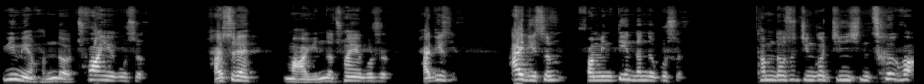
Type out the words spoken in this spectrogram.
俞敏洪的创业故事，还是呢马云的创业故事，还是爱迪生发明电灯的故事，他们都是经过精心策划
